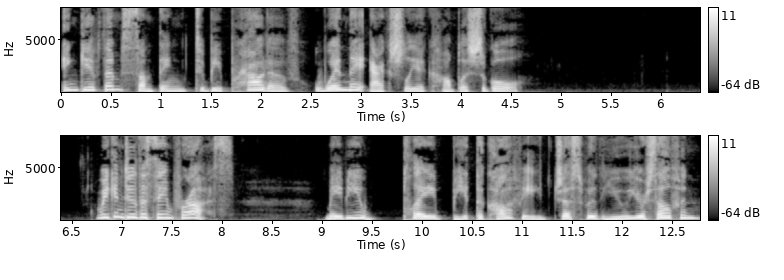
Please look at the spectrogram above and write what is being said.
And give them something to be proud of when they actually accomplish the goal. We can do the same for us. Maybe play Beat the Coffee just with you, yourself, and,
